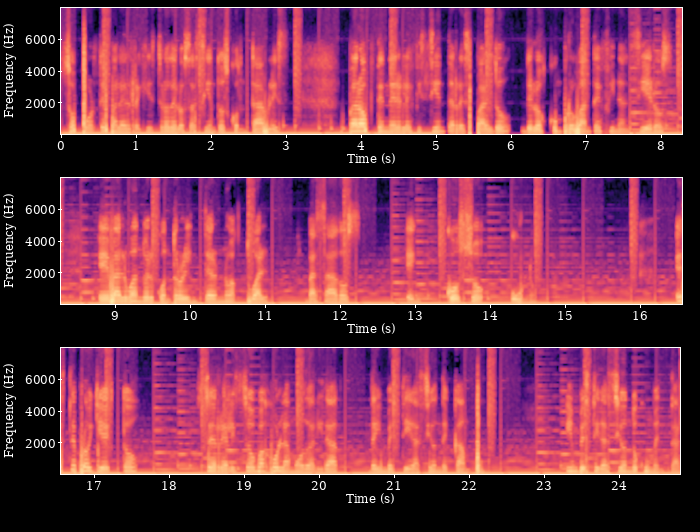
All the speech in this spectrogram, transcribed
soporte para el registro de los asientos contables para obtener el eficiente respaldo de los comprobantes financieros, evaluando el control interno actual basados en COSO 1. Este proyecto se realizó bajo la modalidad de investigación de campo, investigación documental.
